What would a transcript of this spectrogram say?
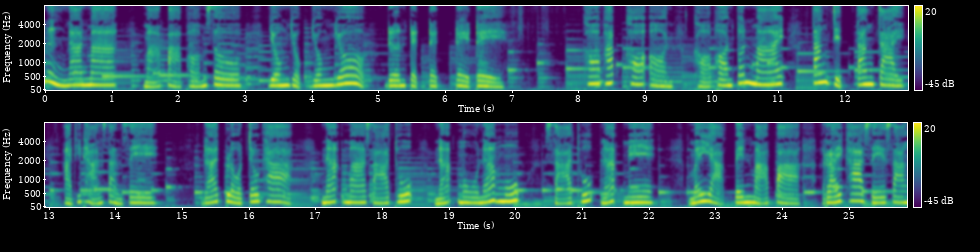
หนึ่งนานมา หมาป่าผอมโซ ยงหยกยงโยเดินเต็ดเต็ดเตเตคอพับคออ่อน ขอพรต้นไม้ ตั้งจิตตั้งใจ อธิษฐานสั่นเซ ได้โปรดเจ้าค่ะ นะมาสาธุ นะโมนะมุ สาธุนะเม ไม่อยากเป็นหมาป่า ไร้ค่าเซซัง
